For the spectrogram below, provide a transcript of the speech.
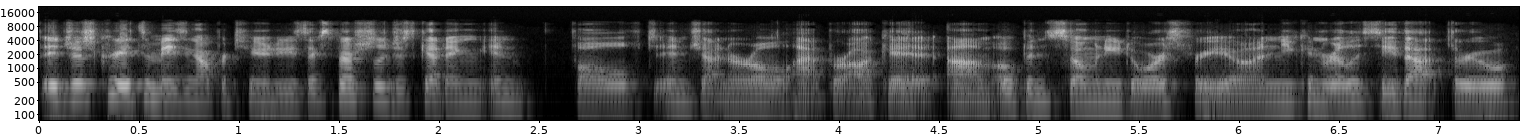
it. Just creates amazing opportunities, especially just getting involved in general at Brock. It um, opens so many doors for you, and you can really see that through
